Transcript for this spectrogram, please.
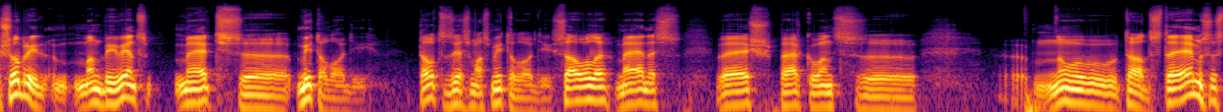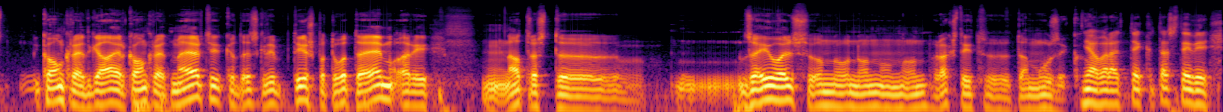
Šobrīd man bija viens mērķis, uh, mitoloģija tautas dziesmās mitoloģiju. Saule, mēnesis, vējš, pērkons. Eh, nu, tādas tēmas es konkrēti gāju ar konkrētu mērķi, kad es gribu tieši par to tēmu arī mm, atrast dzējoļus un, un, un, un, un rakstīt uh, tam mūziku. Jā, varētu teikt, ka tas tev ir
